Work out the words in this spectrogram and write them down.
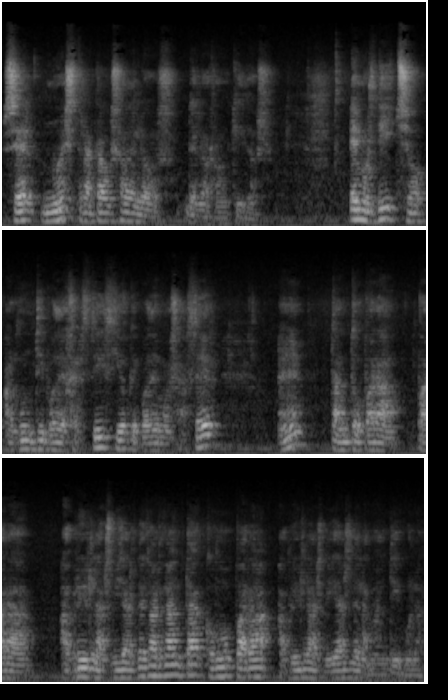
ser nuestra causa de los, de los ronquidos. Hemos dicho algún tipo de ejercicio que podemos hacer, ¿eh? tanto para, para, abrir las vías de garganta como para abrir las vías de la mandíbula.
